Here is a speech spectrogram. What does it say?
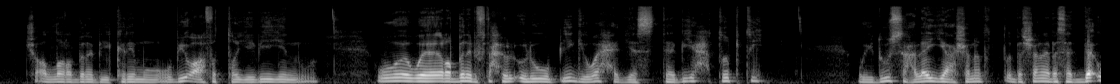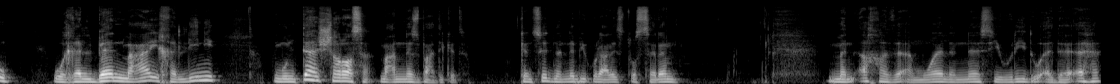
إن شاء الله ربنا بيكرمه وبيقع في الطيبين وربنا بيفتح له القلوب يجي واحد يستبيح طيبتي ويدوس عليا عشان عشان أنا بصدقه وغلبان معاه يخليني منتهى الشراسة مع الناس بعد كده. كان سيدنا النبي يقول عليه الصلاة والسلام من أخذ أموال الناس يريد أداءها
